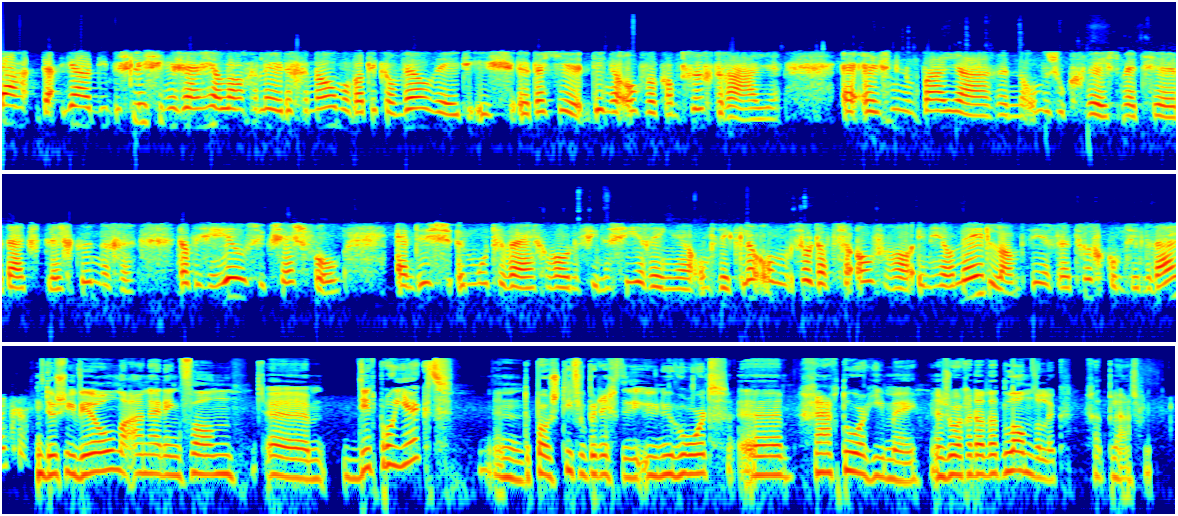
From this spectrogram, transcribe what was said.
Ja, ja, die beslissingen zijn heel lang geleden genomen. Wat ik al wel weet is uh, dat je dingen ook wel kan terugdraaien. Er is nu een paar jaar een onderzoek geweest met uh, wijkverpleegkundigen. Dat is heel succesvol. En dus moeten wij gewoon een financiering ontwikkelen... Om, zodat ze overal in heel Nederland weer terugkomt in de wijken. Dus u wil, naar aanleiding van ehm, dit project... en de positieve berichten die u nu hoort, graag door hiermee. En zorgen dat het landelijk gaat plaatsvinden.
